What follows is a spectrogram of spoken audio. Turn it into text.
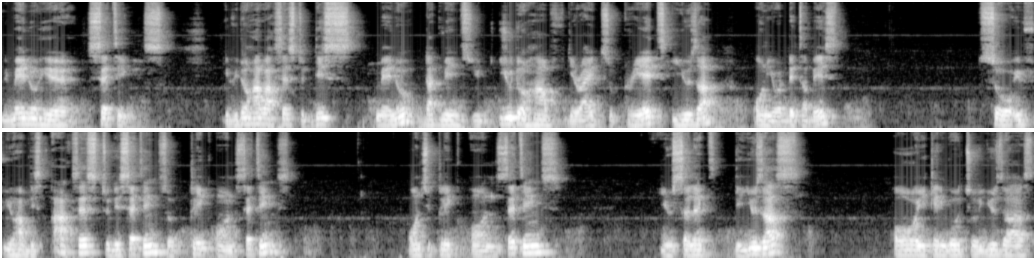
the menu here, settings. If you don't have access to this menu, that means you, you don't have the right to create user on your database. So if you have this access to this setting, so click on settings once you click on settings, you select the users or you can go to users,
